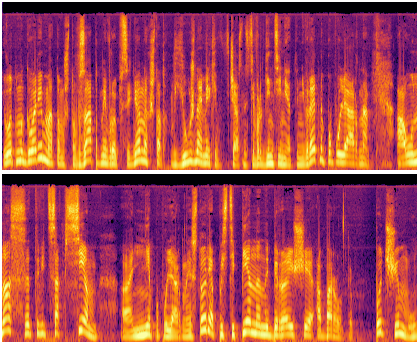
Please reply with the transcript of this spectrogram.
И вот мы говорим о том, что в Западной Европе, в Соединенных Штатах, в Южной Америке, в частности в Аргентине, это невероятно популярно. А у нас это ведь совсем а, непопулярная история, постепенно набирающая обороты. Почему?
